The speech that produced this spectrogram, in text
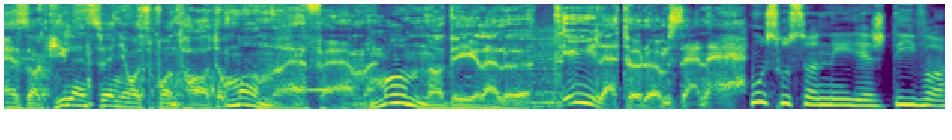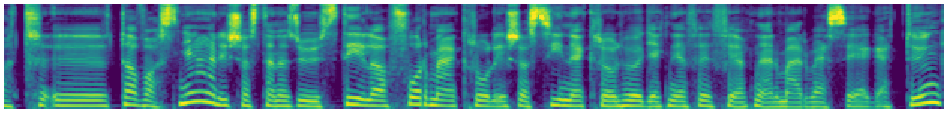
Ez a 98.6 Manna FM. Manna délelőtt. Életöröm zene. 2024-es divat tavasz-nyár, és aztán az ősz-tél a formákról és a színekről, hölgyeknél, férfiaknál már beszélgettünk.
